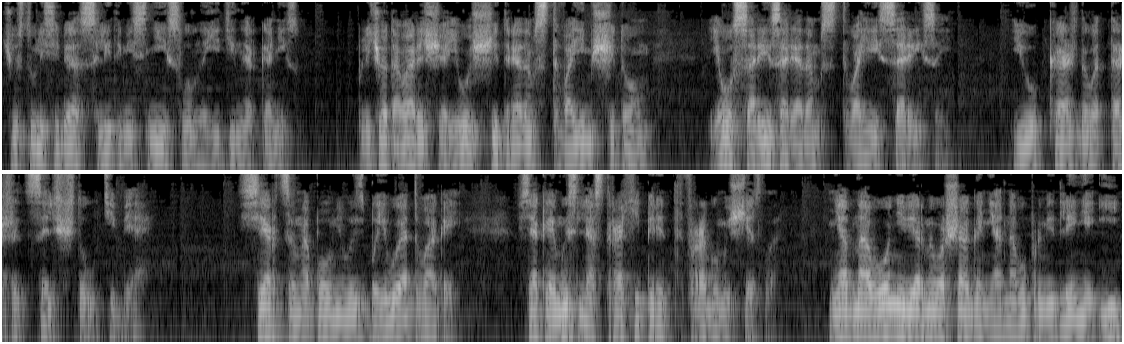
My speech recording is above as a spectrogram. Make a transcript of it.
чувствовали себя слитыми с ней, словно единый организм. Плечо товарища, его щит рядом с твоим щитом, его сариса рядом с твоей сарисой и у каждого та же цель, что у тебя. Сердце наполнилось боевой отвагой. Всякая мысль о страхе перед врагом исчезла. Ни одного неверного шага, ни одного промедления, и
